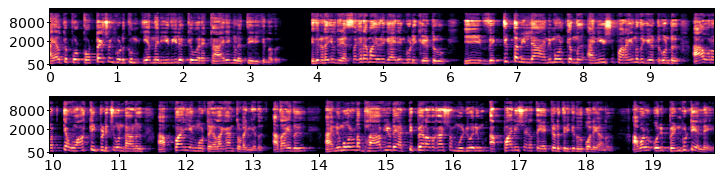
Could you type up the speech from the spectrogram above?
അയാൾക്കിപ്പോൾ കൊട്ടേഷൻ കൊടുക്കും എന്ന രീതിയിലൊക്കെ വരെ കാര്യങ്ങൾ എത്തിയിരിക്കുന്നത്. ഇതിനിടയിൽ രസകരമായ ഒരു കാര്യം കൂടി കേട്ടു. ഈ വ്യക്തിത്വമില്ല അനുമോൾക്കെന്ന് അനീഷ് പറയുന്നത് കേട്ടുകൊണ്ട് ആ ഒരൊറ്റ വാക്കിൽ പിടിച്ചുകൊണ്ടാണ് അപ്പാനി അങ്ങോട്ട് ഇളകാൻ തുടങ്ങിയത്. അതായത് അനുമോളുടെ ഭാവിയുടെ അട്ടിപ്പേർ അവകാശം മുഴുവനും അപ്പാനി ശരത്ത് ഏറ്റെടുത്തിരിക്കുന്നത് പോലെയാണ്. അവൾ ഒരു പെൺകുട്ടിയല്ലേ?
